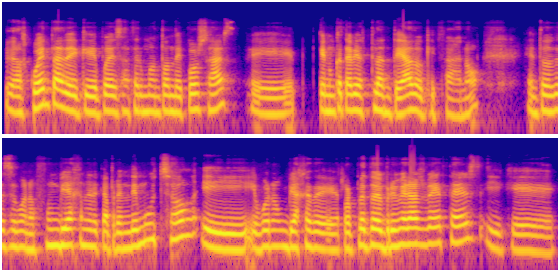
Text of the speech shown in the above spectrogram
te das cuenta de que puedes hacer un montón de cosas eh, que nunca te habías planteado quizá, ¿no? Entonces, bueno, fue un viaje en el que aprendí mucho y, y bueno, un viaje de, repleto de primeras veces y que,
